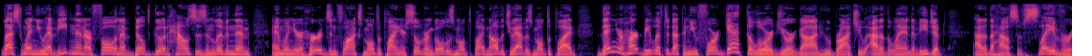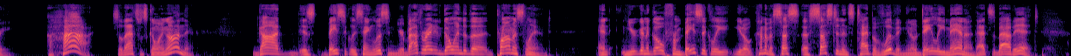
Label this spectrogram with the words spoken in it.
Lest when you have eaten and are full and have built good houses and live in them, and when your herds and flocks multiply and your silver and gold is multiplied and all that you have is multiplied, then your heart be lifted up and you forget the Lord your God who brought you out of the land of Egypt, out of the house of slavery. Aha! So that's what's going on there. God is basically saying, listen, you're about ready to go into the promised land. And you're going to go from basically, you know, kind of a, sus- a sustenance type of living, you know, daily manna. That's about it.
